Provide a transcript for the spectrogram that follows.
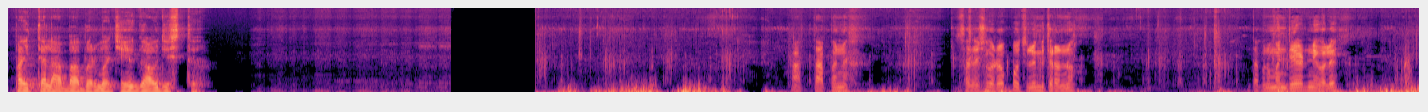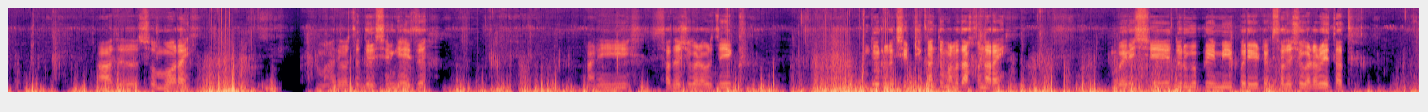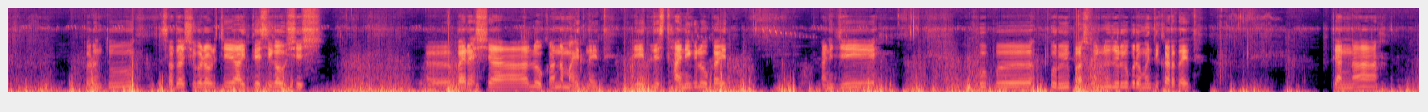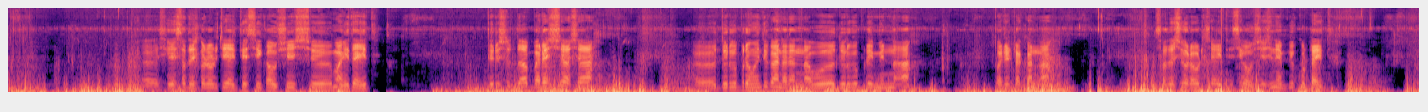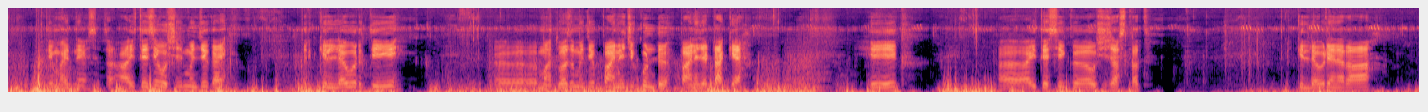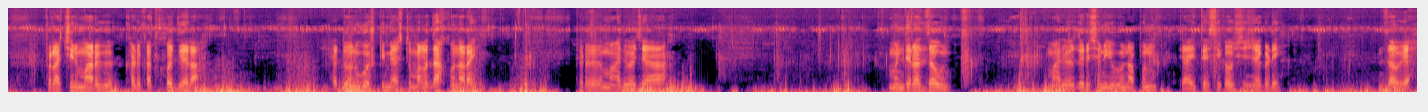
पायथ्याला बाबरमाचे हे गाव दिसतं. आता आपण सदाशिवगडावर पोचलो मित्रांनो. आता आपण मंदिरात निघालोय. आज सोमवार आहे. महादेवाचं दर्शन घ्यायचं. आणि सदाशिवगडावरचं एक दुर्लक्षित ठिकाण तुम्हाला दाखवणार आहे. बरेचसे दुर्गप्रेमी पर्यटक सदाशिवगडावर येतात. परंतु सदाशिवगडावरचे ऐतिहासिक अवशेष बऱ्याचशा लोकांना माहीत नाहीत. जे इथले स्थानिक लोक आहेत आणि जे खूप पूर्वीपासून दुर्ग करत करतायत त्यांना हे सदाशिवगडावरचे ऐतिहासिक अवशेष माहीत आहेत. तरीसुद्धा बऱ्याचशा अशा अ, करणाऱ्यांना व दुर्गप्रेमींना पर्यटकांना सदाशिवरावरचे ऐतिहासिक अवशेष नेमके कुठं आहेत ते माहीत नाही. ऐतिहासिक अवशेष म्हणजे काय? तर किल्ल्यावरती महत्त्वाचं म्हणजे पाण्याची कुंड पाण्याच्या टाक्या हे एक ऐतिहासिक अवशेष असतात. किल्ल्यावर येणारा प्राचीन मार्ग खडकात खोदलेला. ह्या दोन गोष्टी मी आज तुम्हाला दाखवणार आहे. तर महादेवाच्या मंदिरात जाऊन महादेवाचं दर्शन घेऊन आपण त्या ऐतिहासिक अवशेषाकडे जाऊया.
